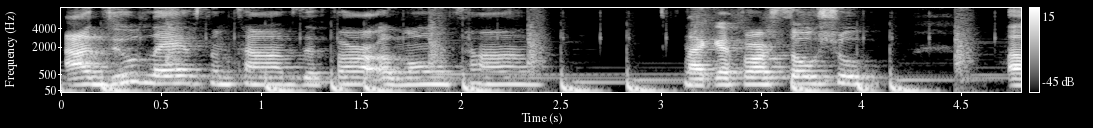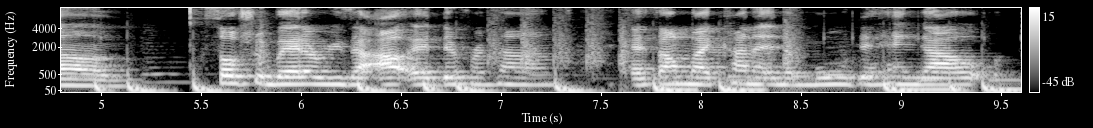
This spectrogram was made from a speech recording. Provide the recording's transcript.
I do laugh sometimes if our alone time, like if our social um social batteries are out at different times. If I'm like kind of in the mood to hang out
